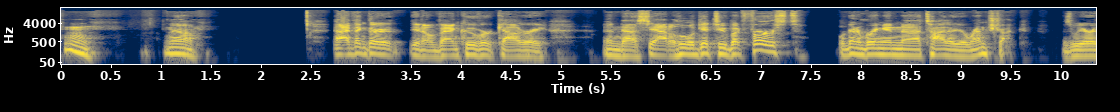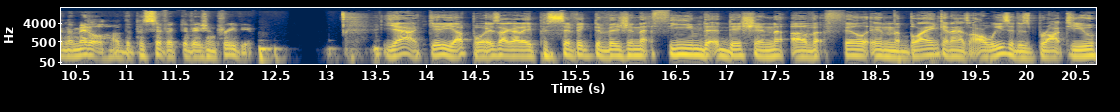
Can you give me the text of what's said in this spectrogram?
Hmm. Yeah. I think they're, you know, Vancouver, Calgary, and uh, Seattle, who we'll get to. But first, we're going to bring in uh, Tyler Yaremchuk as we are in the middle of the Pacific Division preview. Yeah, giddy up, boys. I got a Pacific Division themed edition of Fill in the Blank. And as always, it is brought to you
